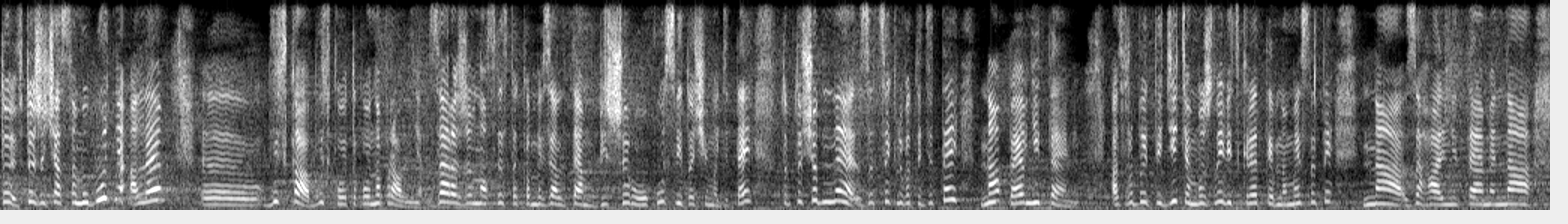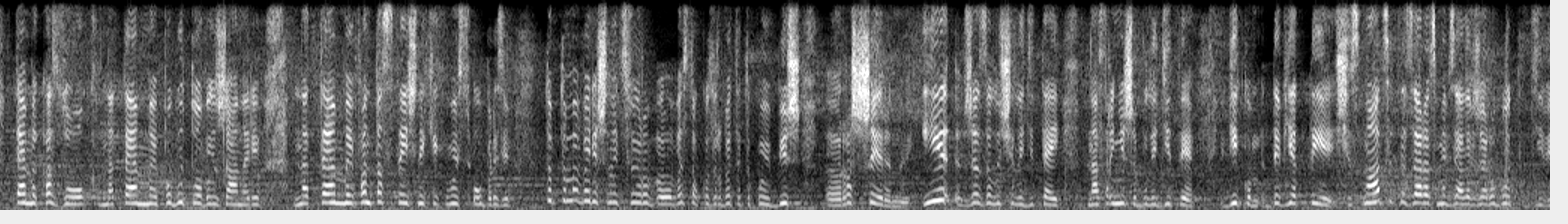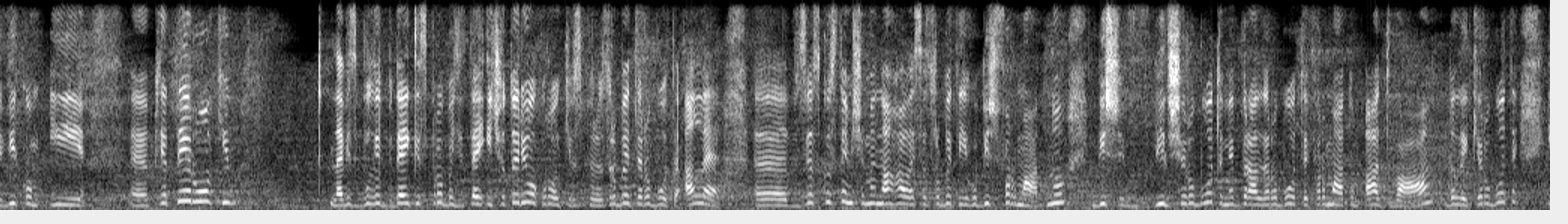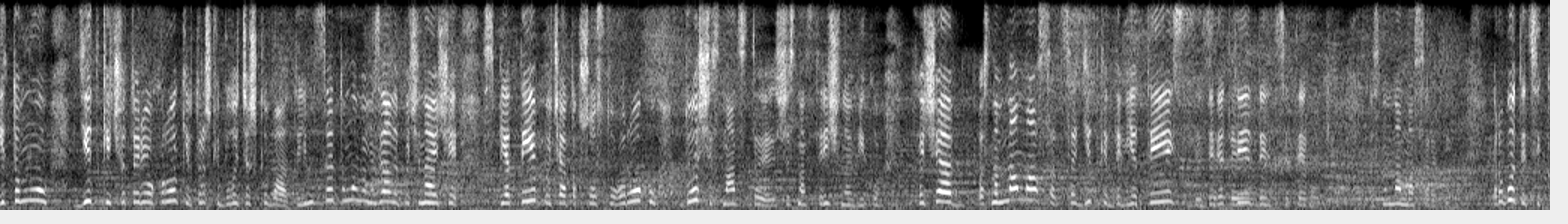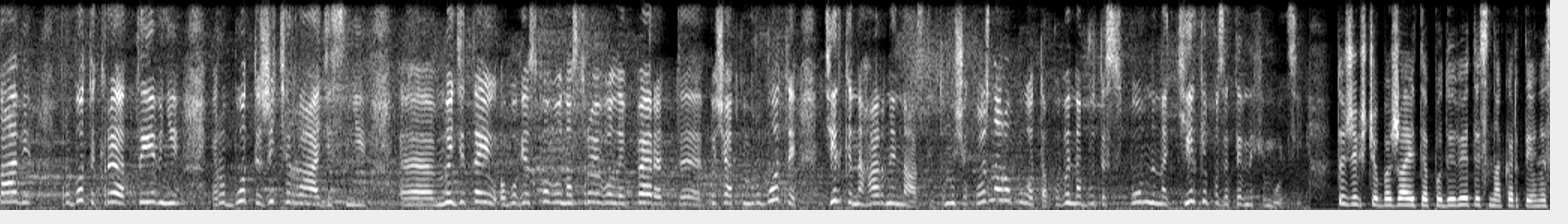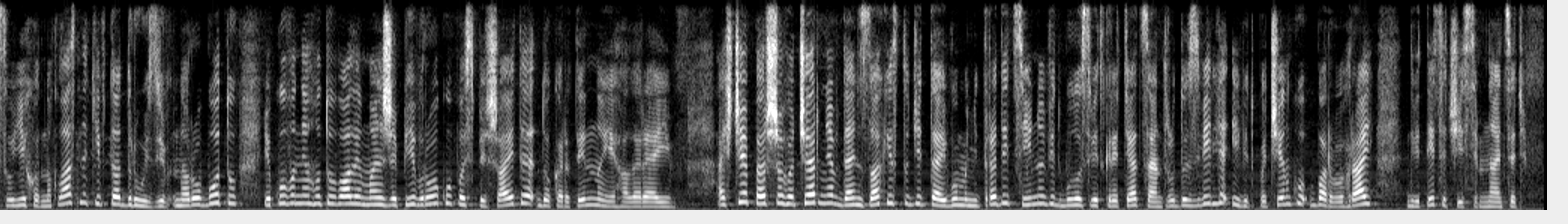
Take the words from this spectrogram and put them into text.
той, в той же час самобутня, але е, вузька, вузького такого направлення. Зараз же у нас виставка ми взяли тему більш широку, світ очима дітей, тобто, щоб не зациклювати дітей на певній темі, а зробити дітям можливість креативно мислити на загальні теми, на теми казок, на теми побутових жанрів, на теми фантастичних якихось образів. Тобто ми вирішили цю е, виставку зробити такою більш е, розширеною. І вже залучили дітей. У нас раніше були діти віком 9-16, зараз ми взяли вже роботи віком і 5 років. Навіть були деякі спроби дітей і 4 років зробити роботи, але е, в зв'язку з тим, що ми намагалися зробити його більш форматно, більш більші роботи. Ми брали роботи форматом А2, великі роботи, і тому дітки 4 років трошки було тяжкувато їм це. Тому ми взяли починаючи з 5, початок 6 року до 16, 16-річного віку. Хоча основна маса це дітки 9, 9-10 років. Основна маса робіт. Роботи цікаві, роботи креативні, роботи життєрадісні. Е, Ми дітей обов'язково настроювали перед е, початком роботи тільки на гарний настрій, тому що кожна робота повинна бути сповнена тільки позитивних емоцій. Тож, якщо бажаєте подивитись на картини своїх однокласників та друзів на роботу, яку вони готували майже півроку, поспішайте до картинної галереї. А ще 1 червня, в День захисту дітей, в Умані традиційно відбулось відкриття центру дозвілля і відпочинку Барвограй 2017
